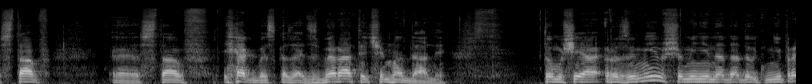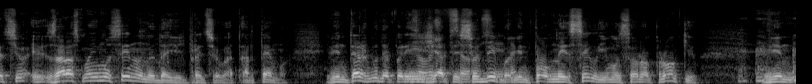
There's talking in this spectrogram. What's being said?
став, став, як би сказати, збирати чемодани. Тому що я розумів, що мені не дадуть ні працювати. Зараз моєму сину не дають працювати, Артему. Він теж буде переїжджати сюди, Росії, бо так? він повний сил, йому 40 років. Він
